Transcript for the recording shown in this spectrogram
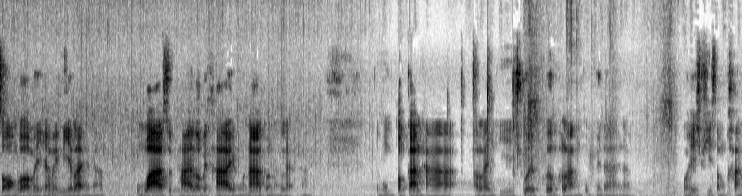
อันสองก็ไม่ยังไม่มีอะไรนะครับ ผมว่าสุดท้ายต้องไปฆ่าไอ้หัวหน้าตัวนั้นแหละนะครับแต่ผมต้องการหาอะไรที่ช่วยเพิ่มพลังผมไม่ได้นะครับเพราะ HP สำคัญ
